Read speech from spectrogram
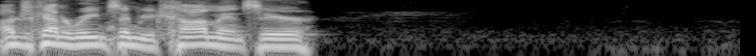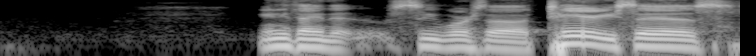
I'm just kind of reading some of your comments here. Anything that see where's uh Terry says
